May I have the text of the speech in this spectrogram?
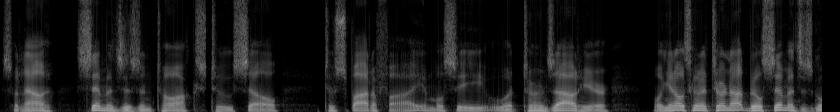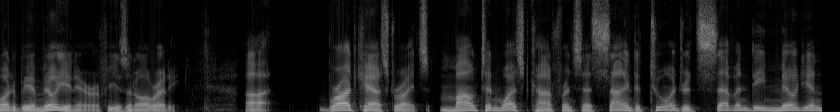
So now Simmons is in talks to sell to Spotify, and we'll see what turns out here. Well, you know, it's going to turn out Bill Simmons is going to be a millionaire if he isn't already. Uh, broadcast rights. Mountain West Conference has signed a $270 million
